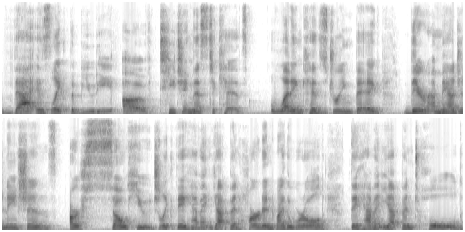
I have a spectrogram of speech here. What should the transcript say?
that is like the beauty of teaching this to kids, letting kids dream big. Their imaginations are so huge. Like they haven't yet been hardened by the world. They haven't yet been told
